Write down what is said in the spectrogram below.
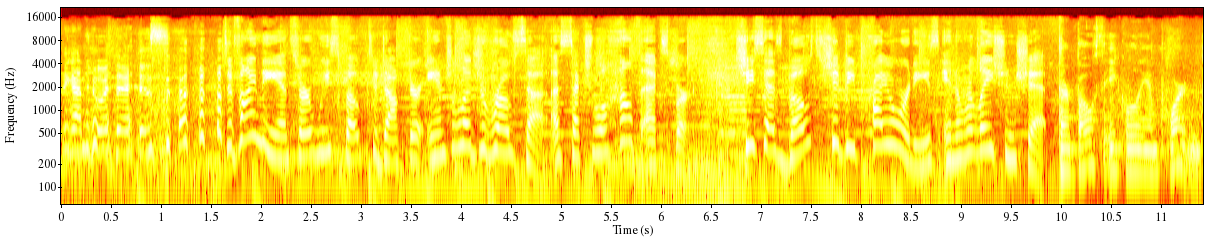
or depending on who it is. to find the answer, we spoke to Dr. Angela DeRosa, a sexual health expert. She says both should be priorities in a relationship. They're both equally important.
